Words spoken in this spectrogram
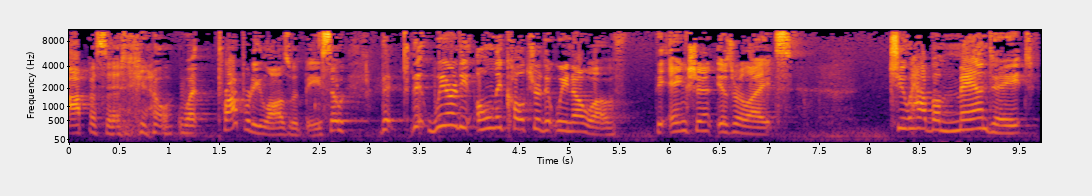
opposite, you know, what property laws would be. So, th- th- we are the only culture that we know of, the ancient Israelites, to have a mandate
